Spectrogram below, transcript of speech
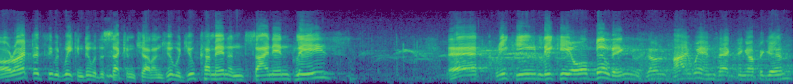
All right, let's see what we can do with the second challenger. Would you come in and sign in, please? That creaky, leaky old building, those high winds acting up again.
